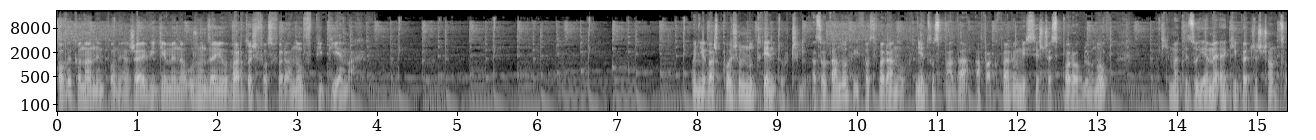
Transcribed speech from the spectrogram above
Po wykonanym pomiarze widzimy na urządzeniu wartość fosforanów w ppmach. Ponieważ poziom nutrientów, czyli azotanów i fosforanów nieco spada, a w akwarium jest jeszcze sporo glonów, klimatyzujemy ekipę czyszczącą.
